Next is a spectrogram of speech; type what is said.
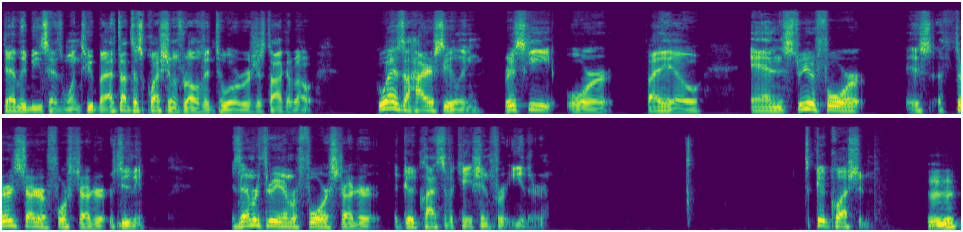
Deadly Beast has one too, but I thought this question was relevant to what we were just talking about. Who has a higher ceiling, Brieske or Faedo? And it's three or four is a third starter or fourth starter. Excuse me. Is number three number four starter a good classification for either? It's a good question. Mm-hmm.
